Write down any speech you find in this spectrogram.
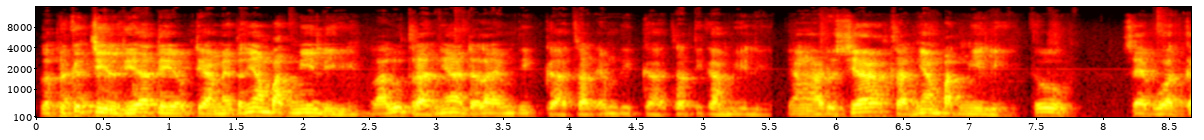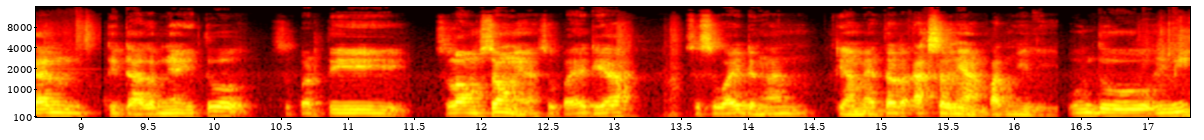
lebih kecil dia di- diameternya 4 mili. Lalu dratnya adalah M3, drat M3, drat 3 mili. Yang harusnya dratnya 4 mili. Itu saya buatkan di dalamnya itu seperti selongsong ya supaya dia sesuai dengan diameter axle-nya 4 mili. Untuk ini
